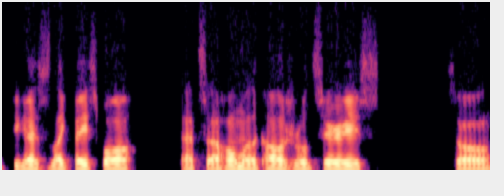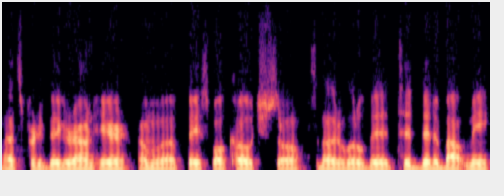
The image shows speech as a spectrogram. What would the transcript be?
If you guys like baseball, that's uh, home of the College World Series. So that's pretty big around here. I'm a baseball coach, so it's another little bit tidbit about me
